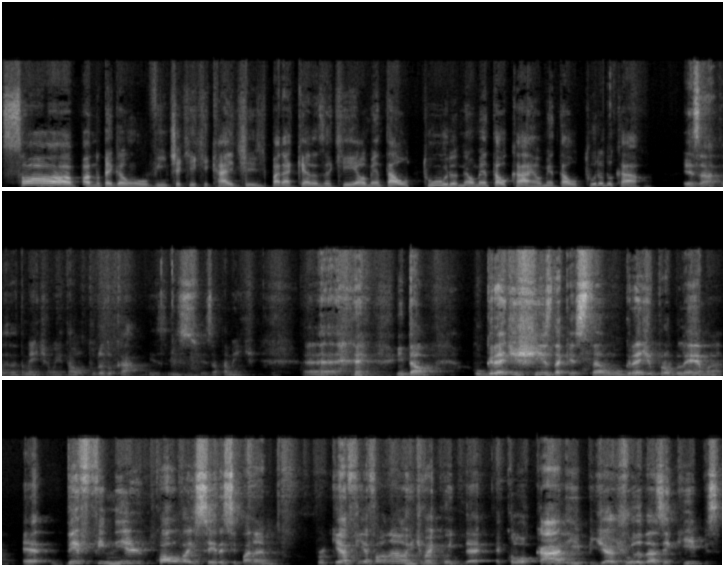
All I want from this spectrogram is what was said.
só para não pegar um ouvinte aqui que cai de, de paraquedas aqui, aumentar a altura, não é aumentar o carro, é aumentar a altura do carro. Exato, exatamente, aumentar a altura do carro. Isso, exatamente. É, então, o grande X da questão, o grande problema é definir qual vai ser esse parâmetro. Porque a FIA fala, não, a gente vai cuidar, é, colocar ali, pedir ajuda das equipes.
